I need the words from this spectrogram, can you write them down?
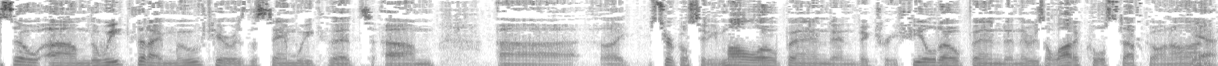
So um, the week that I moved here was the same week that um, uh, like Circle City Mall opened and Victory Field opened, and there was a lot of cool stuff going on. Yeah. I'm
